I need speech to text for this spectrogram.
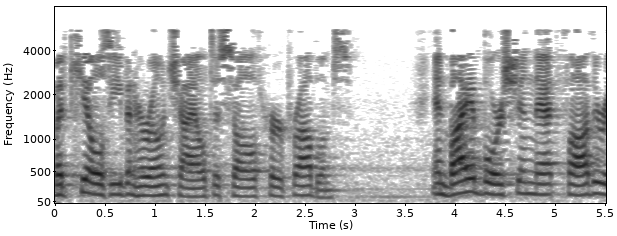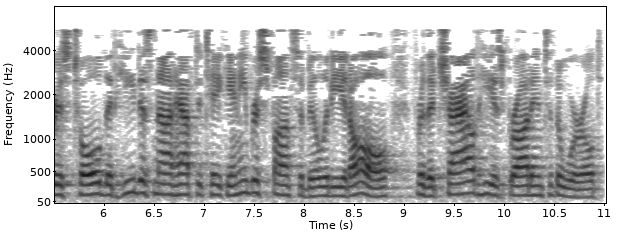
but kills even her own child to solve her problems. And by abortion, that father is told that he does not have to take any responsibility at all for the child he has brought into the world.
